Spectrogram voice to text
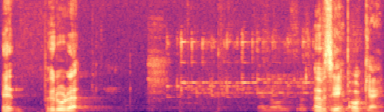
eh, per ora... Ah, sì, ok.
